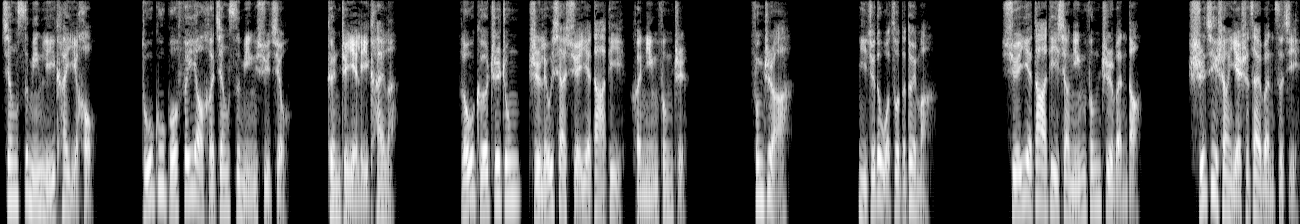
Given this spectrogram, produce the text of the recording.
江思明离开以后，独孤博非要和江思明叙旧，跟着也离开了。楼阁之中只留下雪夜大帝和宁风致。风致啊，你觉得我做的对吗？雪夜大帝向宁风致问道，实际上也是在问自己。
